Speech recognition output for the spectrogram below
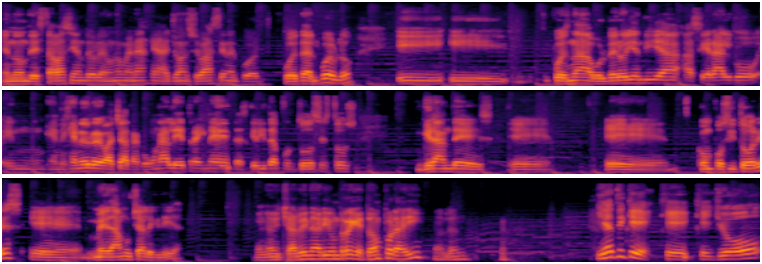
en donde estaba haciéndole un homenaje a Joan Sebastián, el poeta del pueblo, y, pues nada, volver hoy en día a hacer algo en, el género de bachata, con una letra inédita escrita por todos estos grandes eh, eh, compositores, eh, me da mucha alegría. Bueno, y Charlie haría un reggaetón por ahí, Fíjate que, que, que yo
